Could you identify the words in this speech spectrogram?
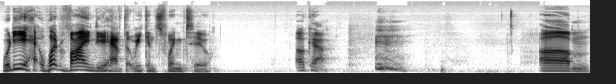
what do you ha- what vine do you have that we can swing to? Okay. um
